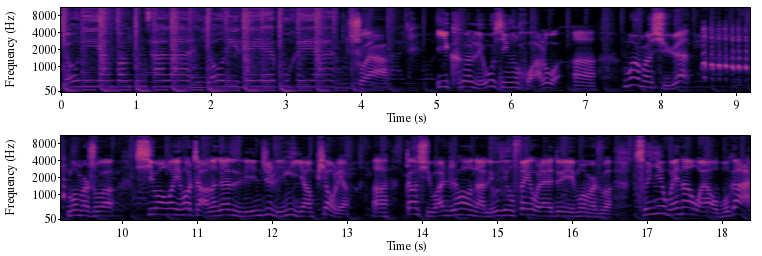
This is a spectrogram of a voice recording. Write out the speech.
有你阳光更灿烂。有说呀，一颗流星滑落啊，默默许愿。默默说：“希望我以后长得跟林志玲一样漂亮啊！”刚许完之后呢，流星飞回来对默默说：“存心为难我呀，我不干。”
